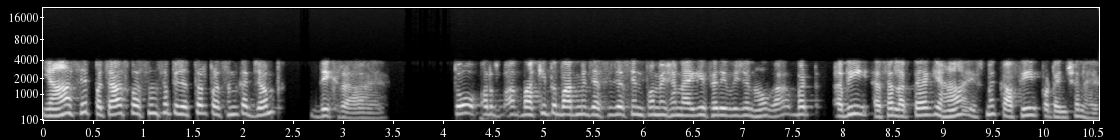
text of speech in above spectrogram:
यहाँ से पचास परसेंट से पचहत्तर परसेंट का जंप दिख रहा है। तो और बाकी तो बाद में जैसे जैसे इन्फॉर्मेशन आएगी, फिर रिविजन होगा बट अभी ऐसा लगता है कि हाँ इसमें काफ़ी पोटेंशियल है।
